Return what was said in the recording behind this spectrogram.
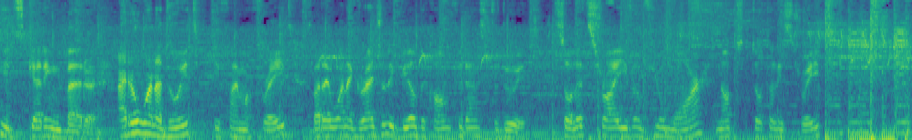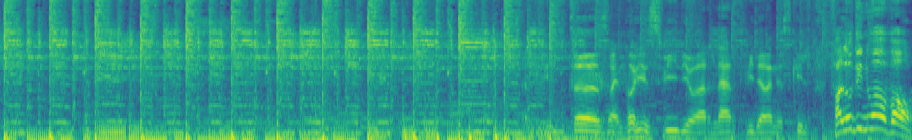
it's getting better. I don't want to do it if I'm afraid, but I want to gradually build the confidence to do it. So let's try even a few more, not totally straight. Das ein neues Video, er lernt wieder eine Skill. Fallo di nuovo!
